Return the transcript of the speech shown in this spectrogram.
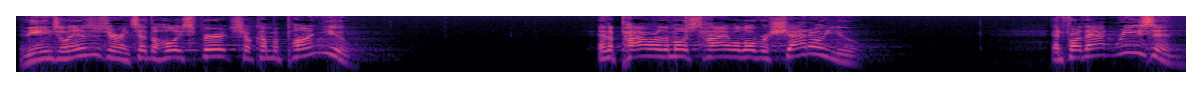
And the angel answers her and said, The Holy Spirit shall come upon you, and the power of the Most High will overshadow you. And for that reason,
